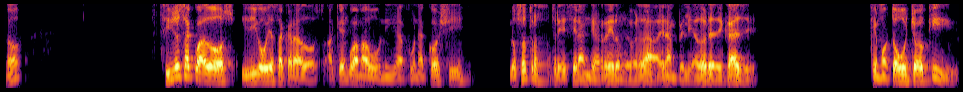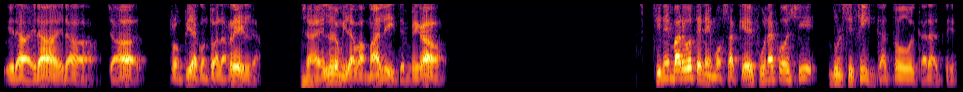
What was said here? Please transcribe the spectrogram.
¿no? Si yo saco a dos y digo voy a sacar a dos, a Kenwa Mabuni y a Funakoshi, los otros tres eran guerreros de verdad, eran peleadores de calle. Que Motobu Choki era, era, era, ya rompía con todas las reglas. Ya él lo miraba mal y te pegaba. Sin embargo, tenemos a que Funakoshi dulcifica todo el karate.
